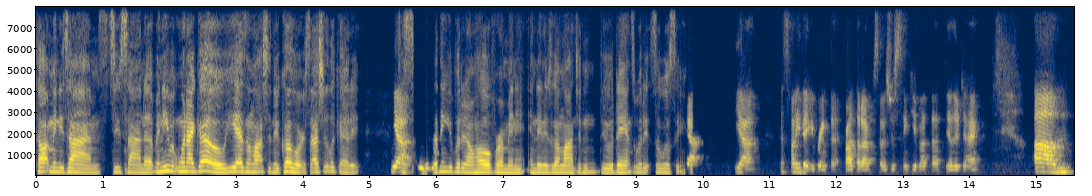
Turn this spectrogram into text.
thought many times to sign up, and even when I go, he hasn't launched a new cohort, so I should look at it. Yeah, see, I think he put it on hold for a minute, and then he's gonna launch it and do a dance with it. So we'll see. Yeah, yeah. It's funny that you bring that brought that up because I was just thinking about that the other day. Um,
